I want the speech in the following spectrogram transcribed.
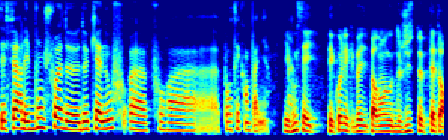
c'est faire les bons choix de, canaux euh, pour, euh, pour tes campagnes. Et vous, c'est quoi les pardon, juste peut-être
